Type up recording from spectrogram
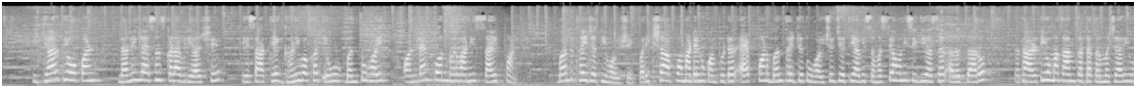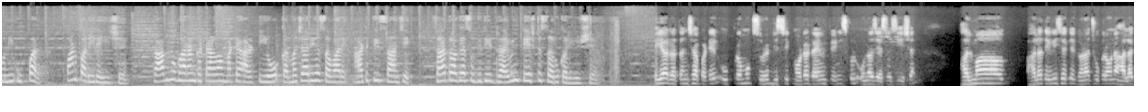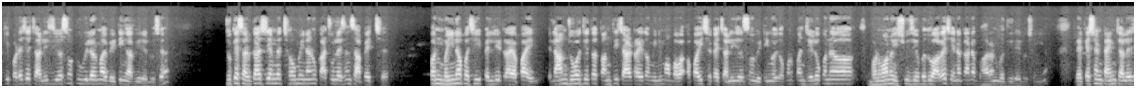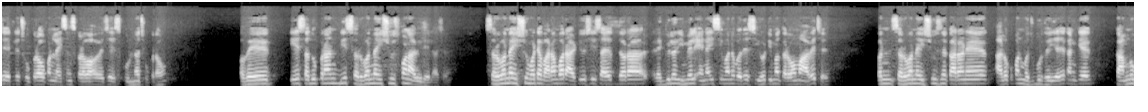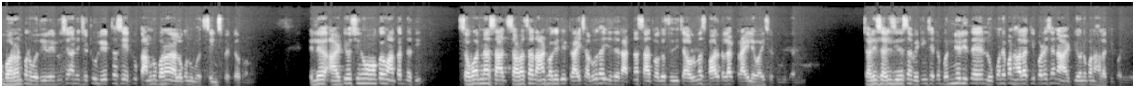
વિદ્યાર્થીઓ પણ લર્નિંગ લાયસન્સ કઢાવી રહ્યા છે. તે સાથે ઘણી વખત એવું બનતું હોય ઓનલાઈન ફોર્મ ભરવાની સાઇટ પણ બંધ થઈ જતી હોય છે. પરીક્ષા આપવા માટેનું કોમ્પ્યુટર એપ પણ બંધ થઈ જતું હોય છે, જેથી આવી સમસ્યાઓની સીધી અસર અરજદારો તથા આરટીઓમાં કામ કરતા કર્મચારીઓની ઉપર પણ પડી રહી છે. કામનું ભારણ ઘટાડવા માટે આરટીઓ કર્મચારીઓ સવારે આઠથી સાંજે સાત વાગ્યા સુધીથી ડ્રાઇવિંગ ટેસ્ટ શરૂ કર્યું છે. તૈયાર રતન પટેલ, ઉપપ્રમુખ Surat district motor driving training school owners association હાલમાં હાલત એવી છે કે ઘણા છોકરાઓને હાલાકી પડે છે. ચાલીસ દિવસનું ટુ વ્હીલરમાં વેઇટિંગ આવી રહેલું છે. જો કે સરકારશ્રી એમને છ મહિનાનું કાચું લાયસન્સ આપે જ છે. પણ મહિના પછી પહેલી ટ્રાય અપાય એટલે આમ જોવા જઈએ તો ત્રણથી ચાર ટ્રાય તો મિનિમમ અપાઈ શકાય ચાલીસ દિવસનું વેઇટિંગ હોય તો. પણ પણ જે લોકોને ભણવાનો ઇસ્યુ જે બધું આવે છે, એના કારણે ભારણ વધી રહેલું છે અહીંયા. વેકેશન ટાઈમ ચાલે છે એટલે છોકરાઓ પણ લાયસન્સ કરવા આવે છે, સ્કૂલના છોકરાઓ. હવે એ સદુપરાંત બી સર્વરના ઇસ્યુઝ પણ આવી રહેલા છે. સર્વરના ઇસ્યુ માટે વારંવાર આરટીઓસી સાહેબ દ્વારા રેગ્યુલર ઈમેલ એનઆઈસીમાં બધે સીઓટીમાં કરવામાં આવે છે. પણ સર્વરના ઇસ્યુઝને કારણે આ લોકો પણ મજબૂર થઈ જાય છે, કારણ કે કામનું ભારણ પણ વધી રહેલું છે અને જેટલું લેટ થશે એટલું કામનું ભારણ આ લોકોનું વધશે ઇન્સ્પેક્ટરોનું. એટલે આરટીઓસીનો કોઈ વાંક જ નથી. સવારના સાત, સાડા સાત, આઠ વાગ્યાથી ટ્રાય ચાલુ થાય છે રાતના સાત વાગ્યા સુધી ઓલમોસ્ટ બાર કલાક ટ્રાય લેવાય છે ટુ વ્હીલરની ચાલીસ ચાલીસ દિવસના વેટિંગ છે, એટલે બંને રીતે લોકોને પણ હાલાકી પડે છે અને આરટીઓને પણ હાલાકી પડે છે.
